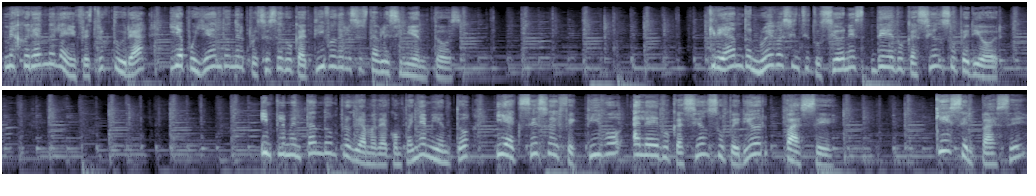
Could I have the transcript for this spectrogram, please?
Mejorando la infraestructura y apoyando en el proceso educativo de los establecimientos creando nuevas instituciones de educación superior, implementando un programa de acompañamiento y acceso efectivo a la educación superior PASE. ¿Qué es el PASE?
